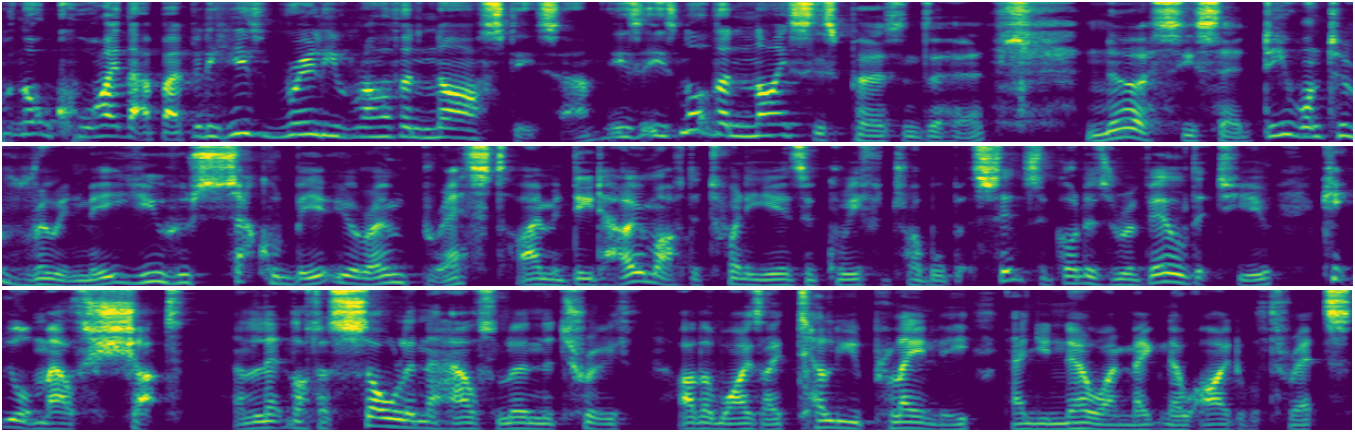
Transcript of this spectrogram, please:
not quite that bad, but he is really rather nasty, Sam. He's, he's not the nicest person to her. Nurse, he said, do you want to ruin me, you who suckled me at your own breast? I am indeed home after twenty years of grief and trouble, but since God has revealed it to you, keep your mouth shut, and let not a soul in the house learn the truth. Otherwise, I tell you plainly, and you know I make no idle threats,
